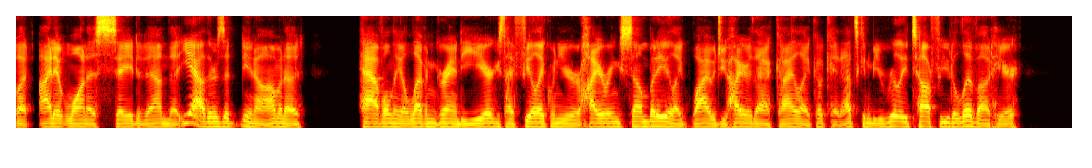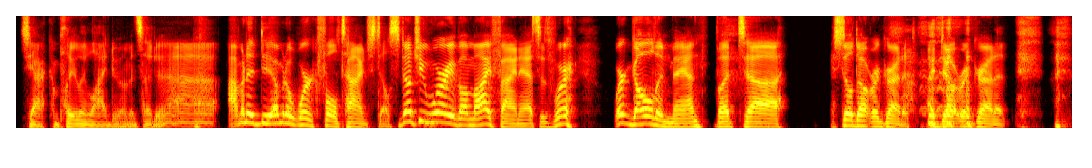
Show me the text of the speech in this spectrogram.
but I didn't want to say to them that, yeah, there's a, you know, I'm going to have only 11 grand a year because I feel like when you're hiring somebody, like, why would you hire that guy? Like, okay, that's going to be really tough for you to live out here. So yeah, I completely lied to him and said, uh, I'm going to do, I'm going to work full time still. So don't you worry about my finances. We're, we're golden, man. But, uh, I still don't regret it. I don't regret it.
